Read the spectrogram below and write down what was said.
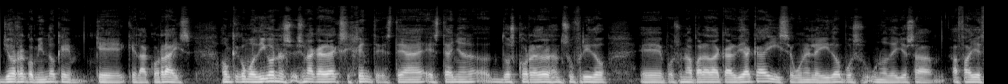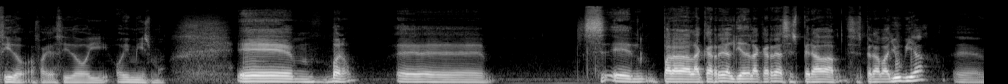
yo os recomiendo que, la corráis, aunque como digo, es, una carrera exigente, este, este año dos corredores han sufrido pues una parada cardíaca y según he leído, pues uno de ellos ha, fallecido, ha fallecido hoy, hoy mismo. Eh, bueno, eh, para la carrera, el día de la carrera se esperaba, se esperaba lluvia, eh,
